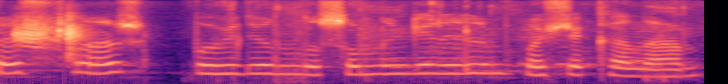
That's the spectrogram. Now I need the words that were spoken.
Arkadaşlar bu videonun da sonuna gelelim. Hoşça kalın.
